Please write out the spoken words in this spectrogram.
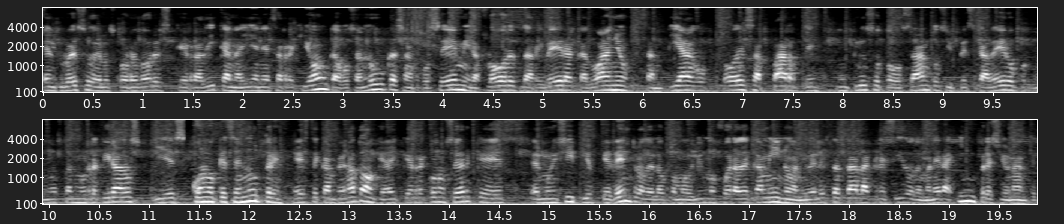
el grueso de los corredores que radican ahí en esa región, Cabo San Lucas, San José, Miraflores, La Ribera, Caduaño, Santiago, toda esa parte, incluso Todos Santos y Pescadero, porque no están muy retirados, y es con lo que se nutre este campeonato, aunque hay que reconocer que es el municipio que dentro del automovilismo fuera de camino a nivel estatal ha crecido de manera impresionante.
